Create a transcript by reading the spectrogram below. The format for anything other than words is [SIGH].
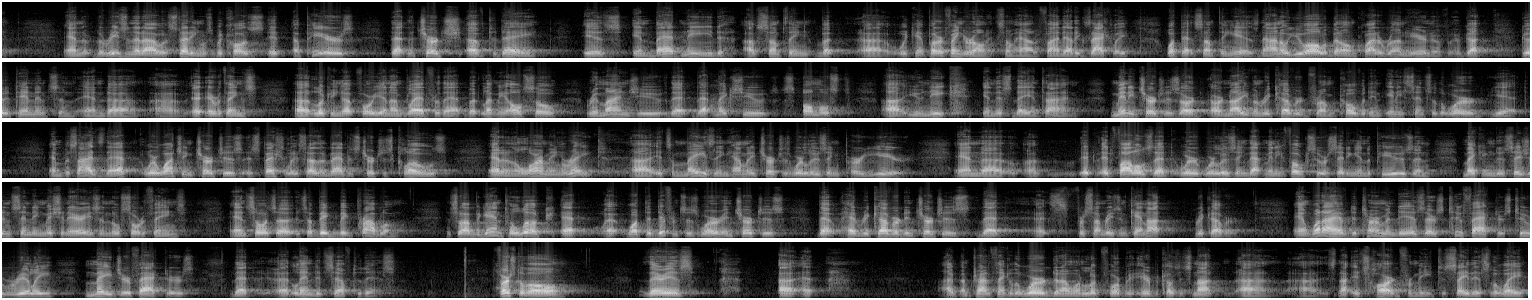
And the, the reason that I was studying was because it appears that the church of today is in bad need of something, but uh, we can't put our finger on it somehow to find out exactly what that something is. Now, I know you all have been on quite a run here and have, got good attendance and, and uh, uh, everything's uh, looking up for you, and I'm glad for that. But let me also remind you that that makes you almost uh, unique in this day and time. Many churches are, are not even recovered from COVID in any sense of the word yet. And besides that, we're watching churches, especially Southern Baptist churches, close at an alarming rate. Uh, it's amazing how many churches we're losing per year. And uh, uh, it, it, follows that we're, we're losing that many folks who are sitting in the pews and making decisions, sending missionaries, and those sort of things. And so it's a, it's a big, big problem. And so I began to look at, at what the differences were in churches that had recovered and churches that, uh, for some reason, cannot recover. And what I have determined is there's two factors, two really major factors that uh, lend itself to this. First of all, there is, uh, I'm trying to think of the word that I want to look for here because it's not, uh, uh, it's not, it's hard for me to say this the way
